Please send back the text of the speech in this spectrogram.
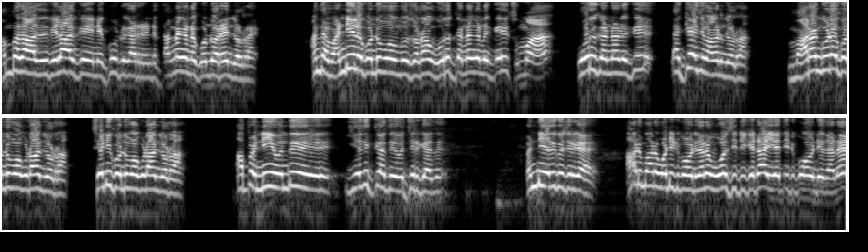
ஐம்பதாவது விழாவுக்கு என்னை கூப்பிட்டுருக்காரு. ரெண்டு தென்னங்கன்னை கொண்டு வரேன்னு சொல்கிறேன் அந்த வண்டியில் கொண்டு போகும்போது சொல்கிறான் ஒரு தென்னங்கனுக்கு சும்மா ஒரு கண்ணனுக்கு லக்கேஜ் வாங்கணும்னு சொல்கிறான் மரம் கூட கொண்டு போகக்கூடாதுன்னு சொல்கிறான் செடி கொண்டு போகக்கூடாதுன்னு சொல்கிறான் அப்போ நீ வந்து எதுக்கு அது வச்சுருக்காது வண்டி எதுக்கு வச்சிருக்க? ஆடு மாடம் ஓட்டிட்டு போக வேண்டியதானே? ஓசி டிக்கெட்டாக ஏற்றிட்டு போக வேண்டியதானே?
